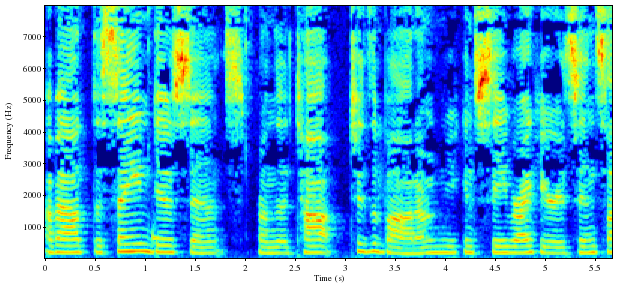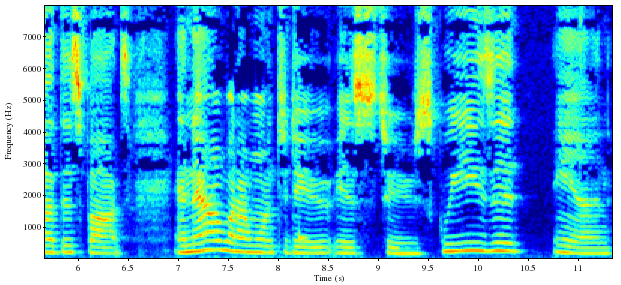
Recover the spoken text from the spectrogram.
about the same distance from the top to the bottom. You can see right here, it's inside this box. And now what I want to do is to squeeze it in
